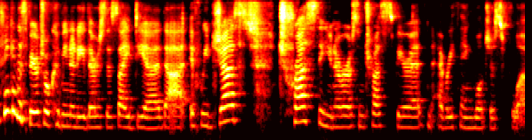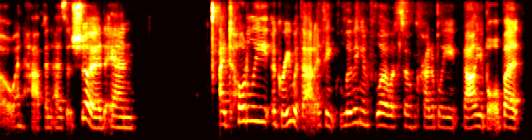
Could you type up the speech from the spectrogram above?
I think in the spiritual community, there's this idea that if we just trust the universe and trust spirit, and everything will just flow and happen as it should. And I totally agree with that. I think living in flow is so incredibly valuable, but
